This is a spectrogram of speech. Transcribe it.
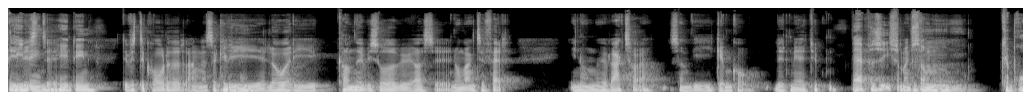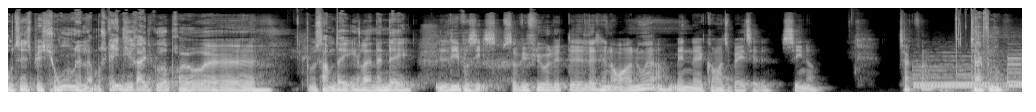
Det er Helt vist, enig, øh, helt enig. det er vist det korte og det lange, og så kan Helt vi love, at i kommende episoder vil vi også øh, nogle gange tage fat i nogle øh, værktøjer, som vi gennemgår lidt mere i dybden. Ja, præcis. Så man kan som kan bruge til inspiration, eller måske direkte gå ud og prøve øh, på samme dag eller en anden dag. Lige præcis. Så vi flyver lidt, øh, lidt henover nu her, men øh, kommer tilbage til det senere. Tak for nu. Tak for nu.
